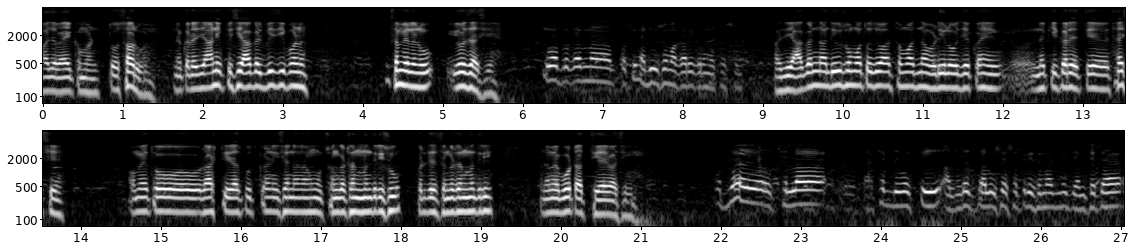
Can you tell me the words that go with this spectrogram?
ભાજપ હાઈકમાન્ડ. તો સારું એમ. નકર હજી આની પછી આગળ બીજી પણ સંમેલન યોજાશે. કેવા પ્રકારના પછીના દિવસોમાં કાર્યક્રમો થશે? હજી આગળના દિવસોમાં તો જો આ સમાજના વડીલો જે કંઈ નક્કી કરે તે થશે અમે તો રાષ્ટ્રીય રાજપૂત કરણી સેનાના હું સંગઠન મંત્રી છું પ્રદેશ સંગઠન મંત્રી અને અમે બોટાદથી આવ્યા છીએ. ભાઈ છેલ્લા આઠક દિવસથી આ લડત ચાલુ છે ક્ષત્રિય સમાજની તેમ છતાં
